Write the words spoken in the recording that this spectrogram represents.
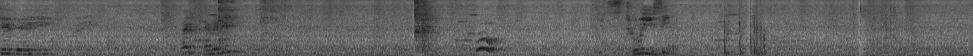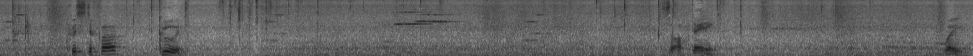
Thank Kennedy. Thanks, Kennedy. Woo. It's too easy. Christopher, good. So updating. Wait.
